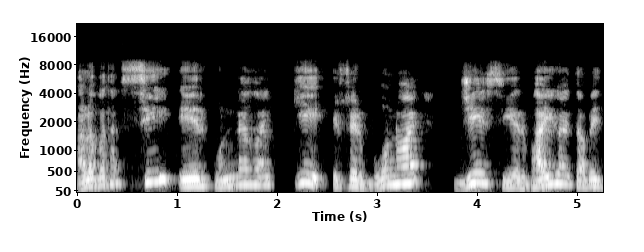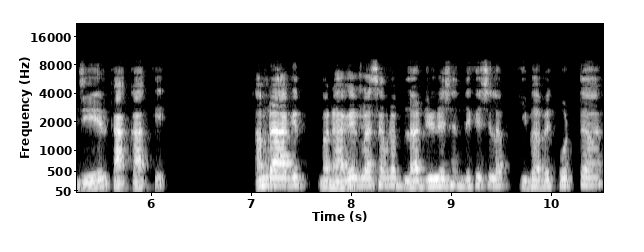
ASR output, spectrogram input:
ভালো কথা সি এর কন্যা হয় কে এফ এর বোন হয় যে সি এর ভাই হয়, তবে জে এর কাকা কে আমরা আগে মানে আগের ক্লাসে আমরা ব্লাড রিলেশন দেখেছিলাম, কীভাবে করতে হয়,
